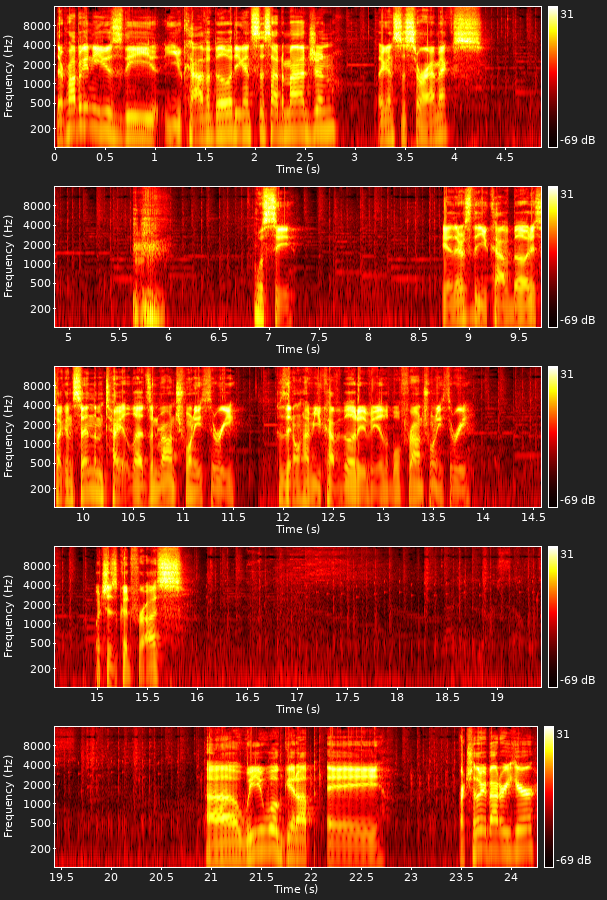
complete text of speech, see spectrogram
They're probably going to use the UCAV ability against this, I'd imagine. Against the ceramics. we'll see. Yeah, there's the UCAV ability, so I can send them tight leads in round 23. Because they don't have UCAV ability available for round 23 which is good for us. Uh, we will get up a artillery battery here.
